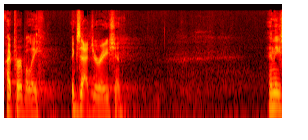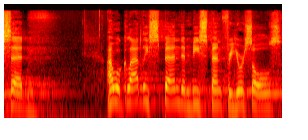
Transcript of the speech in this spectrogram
Hyperbole, exaggeration. And he said, I will gladly spend and be spent for your souls.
